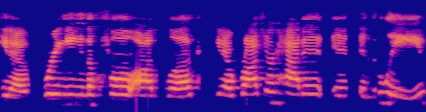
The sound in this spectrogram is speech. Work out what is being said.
you know, bringing the full on look. You know, Roger had it in, in the sleeve.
